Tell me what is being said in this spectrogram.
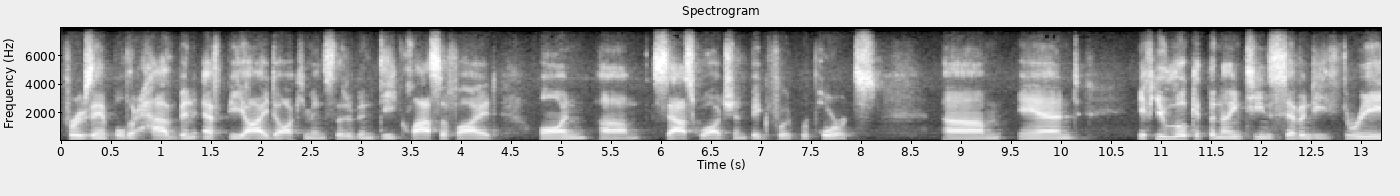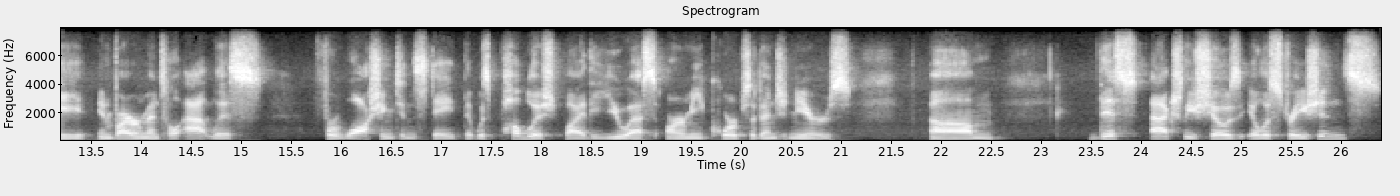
For example, there have been FBI documents that have been declassified on um, Sasquatch and Bigfoot reports. Um, and if you look at the 1973 Environmental Atlas for Washington state that was published by the U.S. Army Corps of Engineers. Um, this actually shows illustrations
